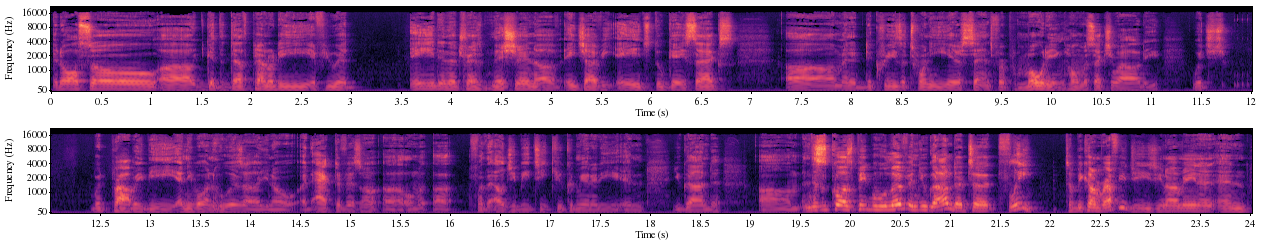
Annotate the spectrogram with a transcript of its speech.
it also uh, you get the death penalty if you had aid in the transmission of HIV/AIDS through gay sex, um, and it decrees a 20-year sentence for promoting homosexuality, which would probably be anyone who is, uh, you know, an activist uh, uh, for the LGBTQ community in Uganda. Um, and this has caused people who live in Uganda to flee, to become refugees. You know what I mean, and, and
